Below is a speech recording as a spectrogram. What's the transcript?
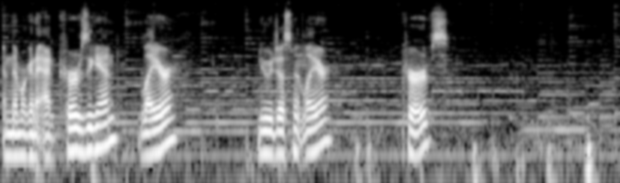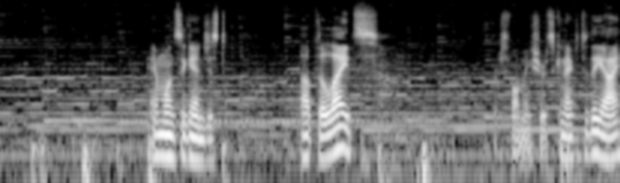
and then we're going to add curves again. Layer, new adjustment layer, curves. And once again, just up the lights, First of all, make sure it's connected to the eye.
